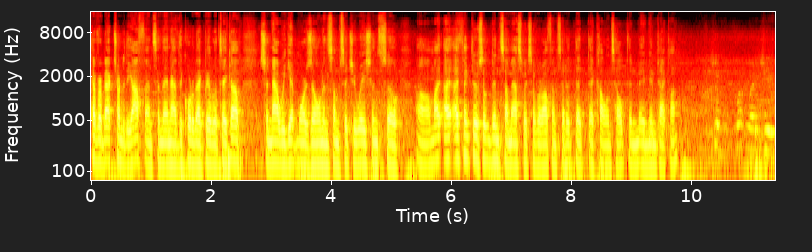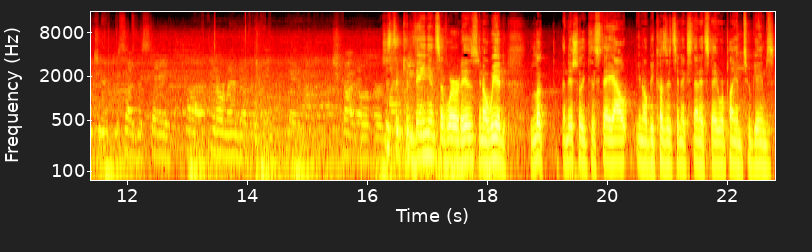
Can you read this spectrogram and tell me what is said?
have our back turned to the offense, and then have the quarterback be able to take off? So now we get more zone in some situations. So um, I, I think there's been some aspects of our offense that, that, that Colin's helped and made an impact on. What led you to decide to stay uh, in Orlando Chicago just the convenience of where it is. You know, we had looked initially to stay out, you know, because it's an extended stay. We're playing two games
